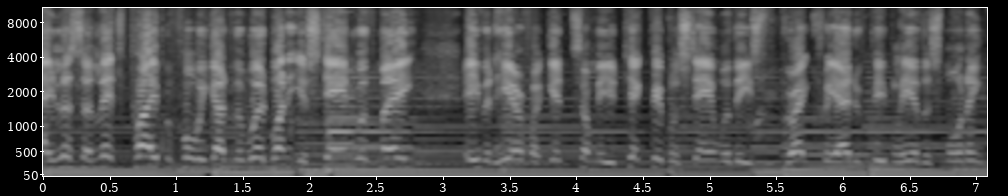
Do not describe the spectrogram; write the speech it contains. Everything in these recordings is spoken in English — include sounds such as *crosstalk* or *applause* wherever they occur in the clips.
Hey, listen, let's pray before we go to the word. Why don't you stand with me? Even here, if I get some of you tech people to stand with these great creative people here this morning,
